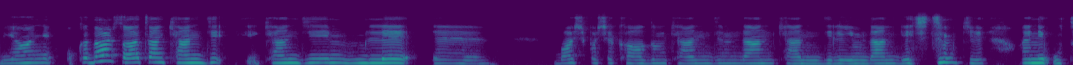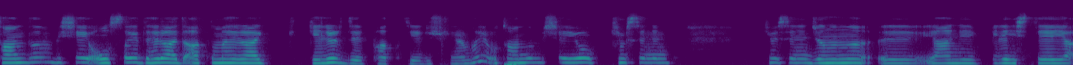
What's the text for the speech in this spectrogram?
yani o kadar zaten kendi kendimle e, baş başa kaldım kendimden kendiliğimden geçtim ki hani utandığım bir şey olsaydı herhalde aklıma herhalde gelirdi pat diye düşünüyorum. Hayır utandığım bir şey yok. Kimsenin kimsenin canını e, yani bile isteye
